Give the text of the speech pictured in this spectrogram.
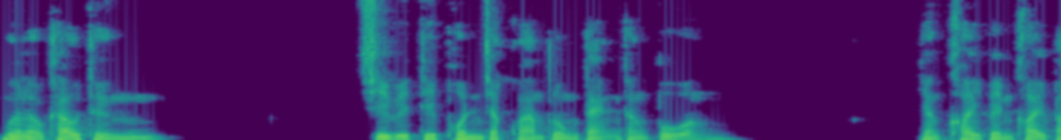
เมื่อเราเข้าถึง ชีวิตที่พ้นจากความปรุงแต่งทั้งปวง อย่างค่อยเป็นค่อยไป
